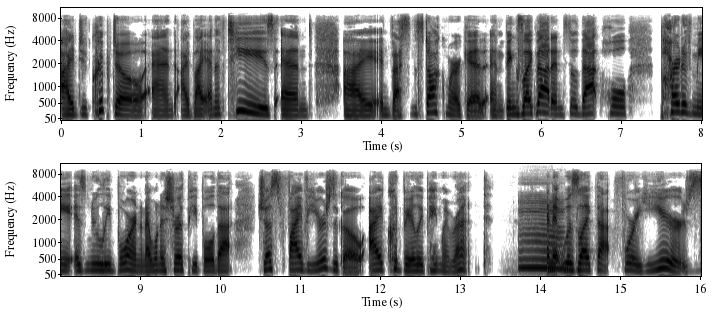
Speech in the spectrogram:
I do crypto and I buy NFTs and I invest in the stock market and things like that. And so that whole part of me is newly born and I want to share with people that just 5 years ago I could barely pay my rent. And it mm, was like that for years.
